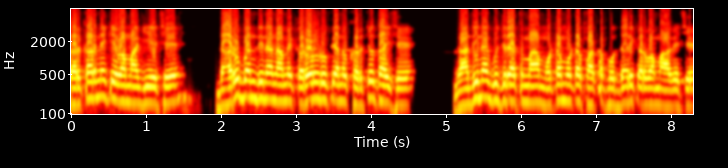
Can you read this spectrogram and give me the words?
સરકારને કહેવા માંગીએ છીએ, દારૂબંધીના નામે કરોડો રૂપિયાનો ખર્ચો થાય છે. ગાંધીના ગુજરાતમાં મોટા મોટા ફાંકા ફોજદારી કરવામાં આવે છે.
